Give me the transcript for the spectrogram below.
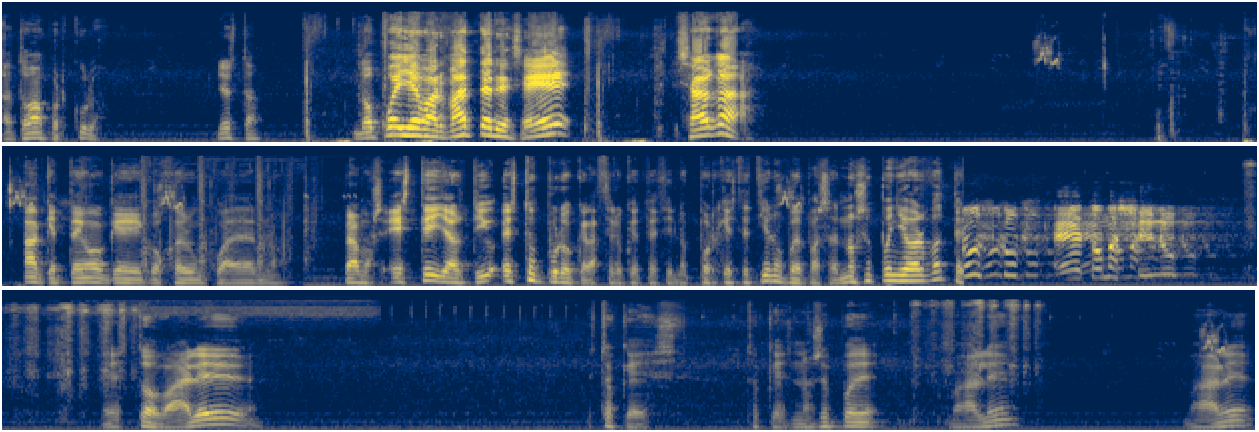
A tomar por culo. Ya está. No puede llevar váteres, ¿eh? ¡Salga! Ah, que tengo que coger un cuaderno. Vamos, este ya os digo, esto es puro que lo que estoy diciendo. Porque este tío no puede pasar. No se puede llevar váteres. Esto vale. ¿Esto qué es? ¿Esto qué es? No se puede... Vale. Vale.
